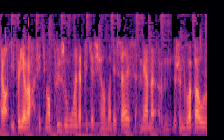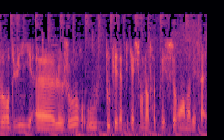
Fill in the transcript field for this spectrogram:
Alors il peut y avoir effectivement plus ou moins d'applications en mode SAS, mais je ne vois pas aujourd'hui euh, le jour où toutes les applications de l'entreprise seront en mode SAS.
